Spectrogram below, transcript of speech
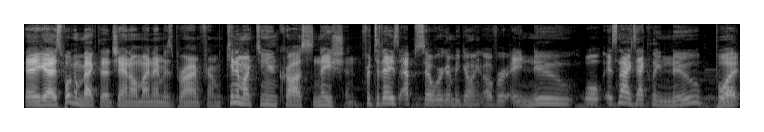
Hey guys, welcome back to the channel. My name is Brian from Kingdom Union Cross Nation. For today's episode, we're going to be going over a new, well, it's not exactly new, but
